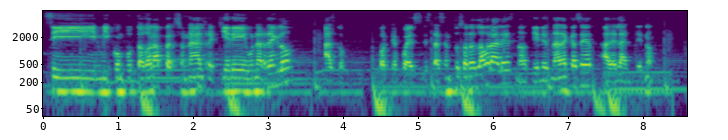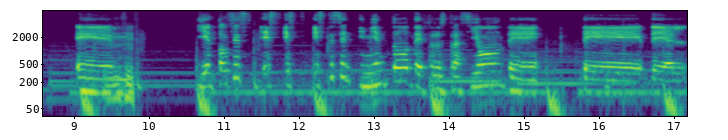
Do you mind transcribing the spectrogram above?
si mi computadora personal requiere un arreglo, hazlo. Porque pues estás en tus horas laborales, no tienes nada que hacer, adelante, ¿no? Em, y entonces es, es, este sentimiento de frustración, de, de, de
